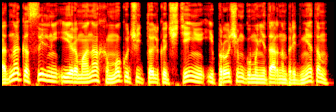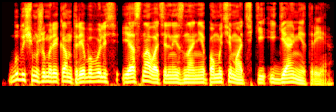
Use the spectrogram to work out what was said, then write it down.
Однако сильный иеромонах мог учить только чтению и прочим гуманитарным предметам, будущим же морякам требовались и основательные знания по математике и геометрии.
